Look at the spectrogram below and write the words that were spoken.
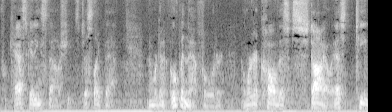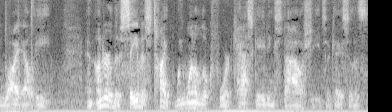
for Cascading Style Sheets, just like that. And we're going to open that folder, and we're going to call this Style, S-T-Y-L-E. And under the save as type, we want to look for cascading style sheets. Okay, so let's,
